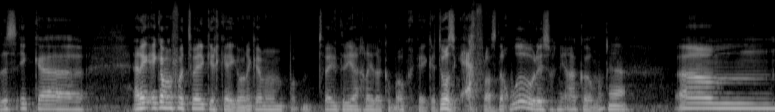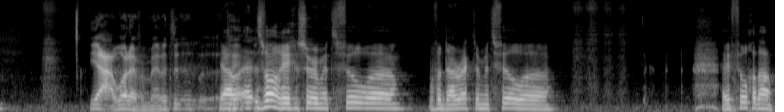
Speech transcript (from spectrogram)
dus ik... eh, en ik, ik heb hem voor de tweede keer gekeken, want ik heb hem twee, drie jaar geleden heb ik hem ook gekeken. Toen was ik echt verrast. Ik dacht, wow, dit is toch niet aankomen? Ja, Ehm, ja, whatever, man. Het, eh, ja het- het is wel een regisseur met veel... eh, of een director met veel... eh, hij heeft veel gedaan.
